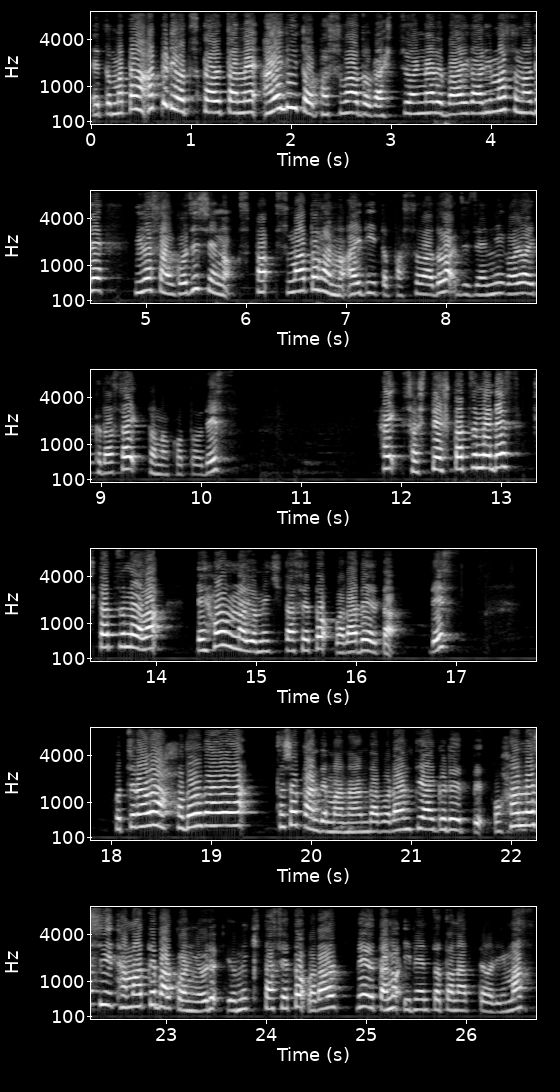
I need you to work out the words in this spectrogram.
えっと、またアプリを使うため ID とパスワードが必要になる場合がありますので、皆さんご自身のススマートフォンの ID とパスワードは事前にご用意くださいとのことです。はい。そして二つ目です。二つ目は、絵本の読み聞かせとわらべ歌です。こちらは、歩道側図書館で学んだボランティアグループ、お話玉手箱による読み聞かせとわらべ歌のイベントとなっております。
